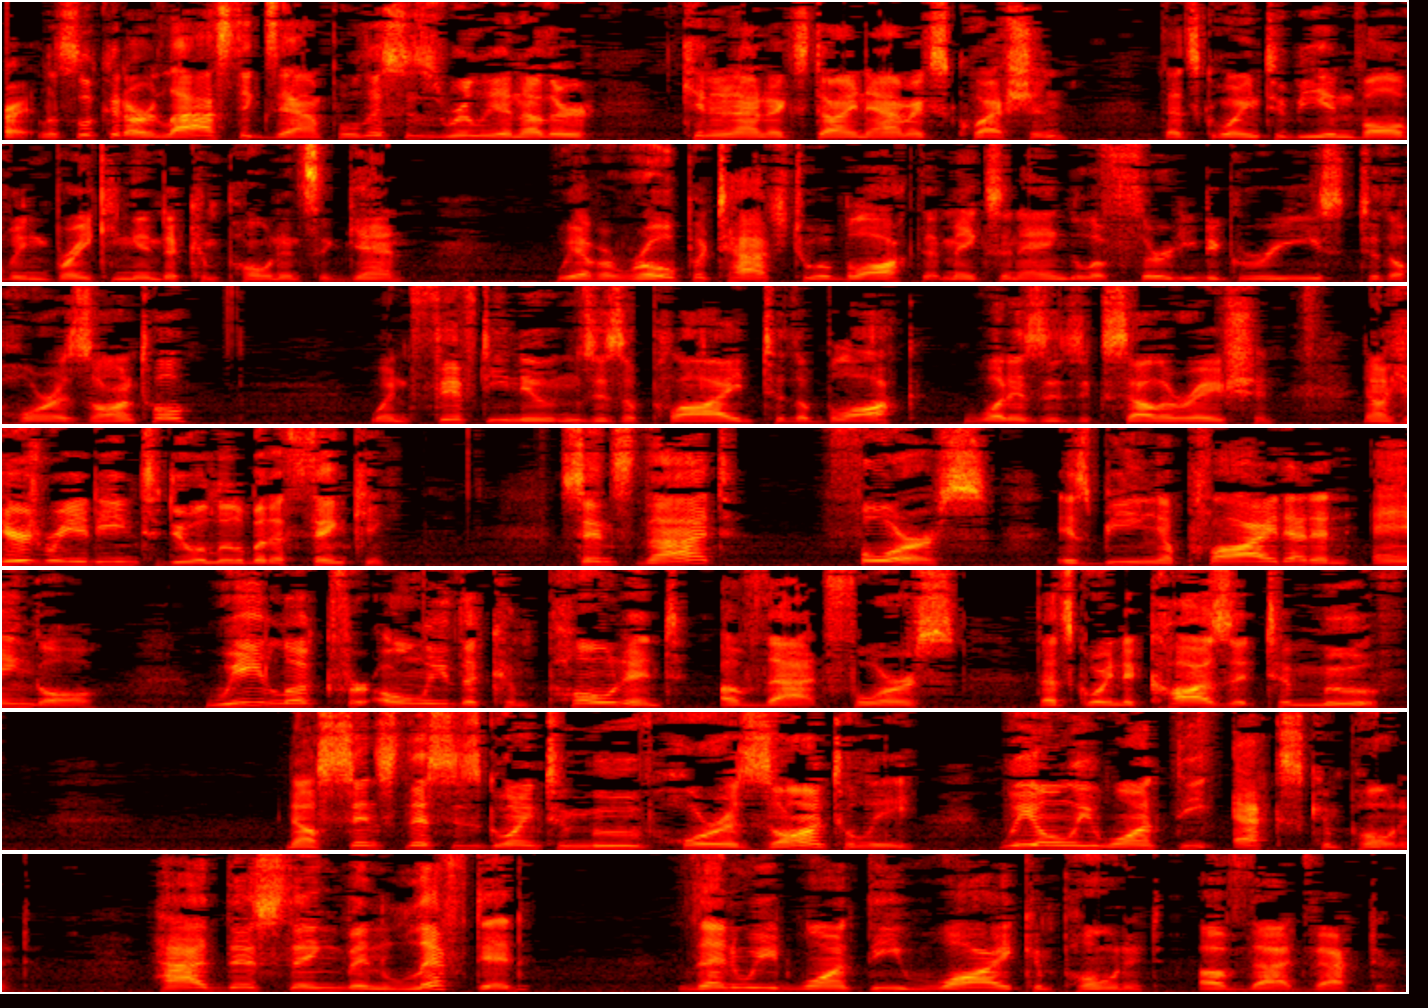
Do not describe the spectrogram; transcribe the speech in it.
Alright, let's look at our last example. This is really another kinematics dynamics question that's going to be involving breaking into components again. We have a rope attached to a block that makes an angle of 30 degrees to the horizontal. When 50 newtons is applied to the block, what is its acceleration? Now here's where you need to do a little bit of thinking. Since that force is being applied at an angle we look for only the component of that force that's going to cause it to move. Now, since this is going to move horizontally, we only want the x component. Had this thing been lifted, then we'd want the y component of that vector.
